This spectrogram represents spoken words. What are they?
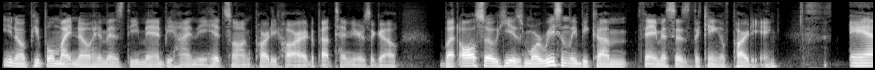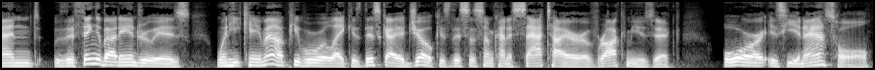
you know, people might know him as the man behind the hit song "Party Hard" about ten years ago, but also he has more recently become famous as the king of partying. And the thing about Andrew is, when he came out, people were like, "Is this guy a joke? Is this some kind of satire of rock music?" Or is he an asshole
